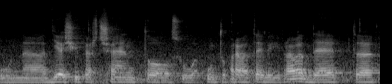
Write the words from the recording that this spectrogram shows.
un 10% su appunto private equity, private debt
